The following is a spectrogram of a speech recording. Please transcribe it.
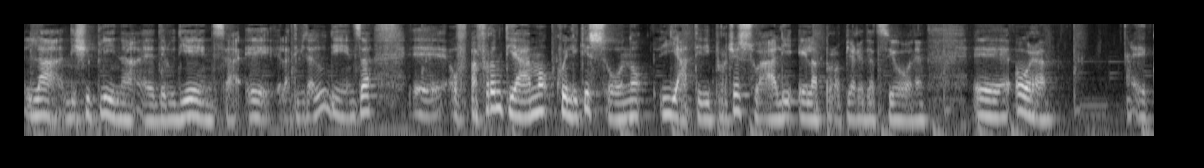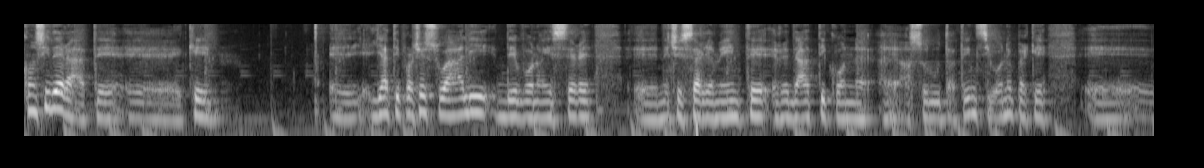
la disciplina eh, dell'udienza e l'attività dell'udienza eh, affrontiamo quelli che sono gli atti processuali e la propria redazione. ora, considerate che eh, gli atti processuali devono essere eh, necessariamente redatti con eh, assoluta attenzione perché eh,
